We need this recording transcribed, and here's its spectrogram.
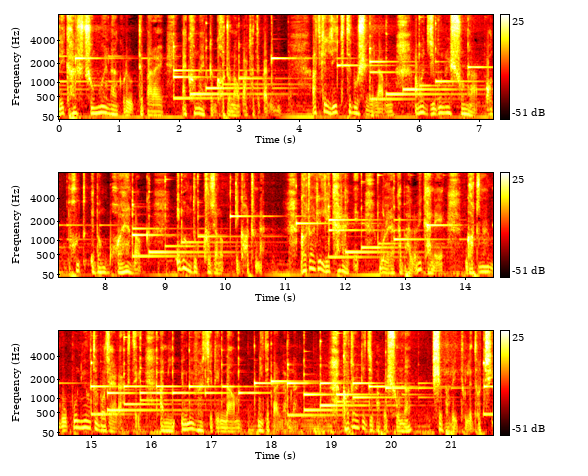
লেখার সময় না করে উঠতে পারায় এখনও একটা ঘটনাও পাঠাতে পারিনি। আজকে লিখতে বসে গেলাম, আমার জীবনের শোনা অদ্ভুত এবং ভয়ানক এবং দুঃখজনক একটি ঘটনা। ঘটনাটি লেখার আগে বলে রাখা ভালো এখানে, ঘটনার গোপনীয়তা বজায় রাখতে আমি ইউনিভার্সিটির নাম নিতে পারলাম না। ঘটনাটি যেভাবে শোনা, সেভাবেই তুলে ধরছি।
